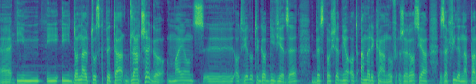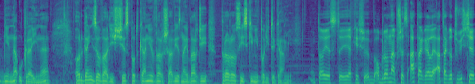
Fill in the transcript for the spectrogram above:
E, I, i, i Donald Tusk pyta, dlaczego, mając y, od wielu tygodni wiedzę bezpośrednio od Amerykanów, że Rosja za chwilę napadnie na Ukrainę, organizowaliście spotkanie w Warszawie z najbardziej prorosyjskimi politykami. To jest jakieś obrona przez atak, ale atak oczywiście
